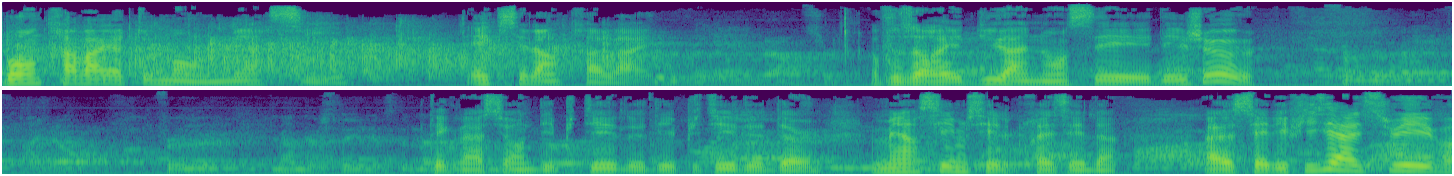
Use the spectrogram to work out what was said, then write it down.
Bon travail à tout le monde. Merci. Excellent travail. Vous aurez dû annoncer des jeux. Déclaration de député, le député de Durham. Merci, Monsieur le Président. Euh, c'est difficile à suivre.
